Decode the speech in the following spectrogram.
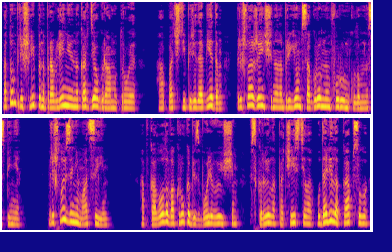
Потом пришли по направлению на кардиограмму трое, а почти перед обедом пришла женщина на прием с огромным фурункулом на спине. Пришлось заниматься им. Обколола вокруг обезболивающим, вскрыла, почистила, удалила капсулу,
